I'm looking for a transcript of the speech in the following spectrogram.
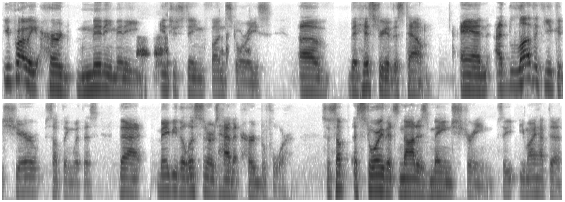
you've probably heard many many interesting fun stories of the history of this town, and I'd love if you could share something with us that maybe the listeners haven't heard before. So some a story that's not as mainstream. So you, you might have to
